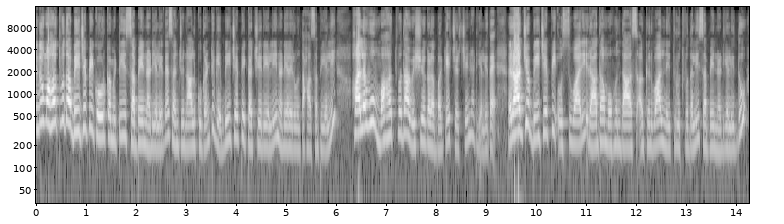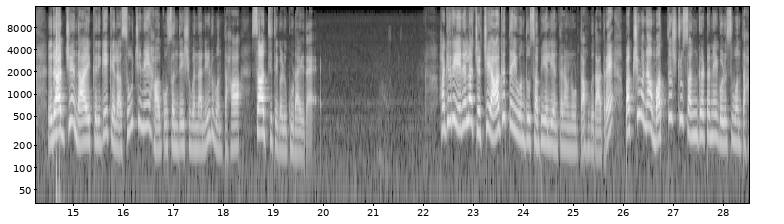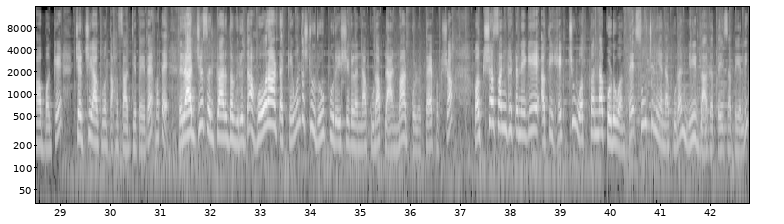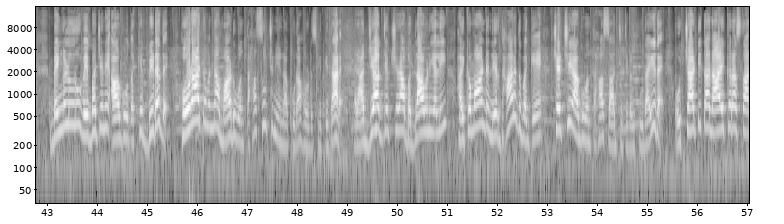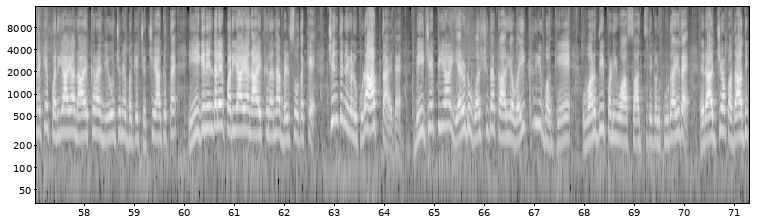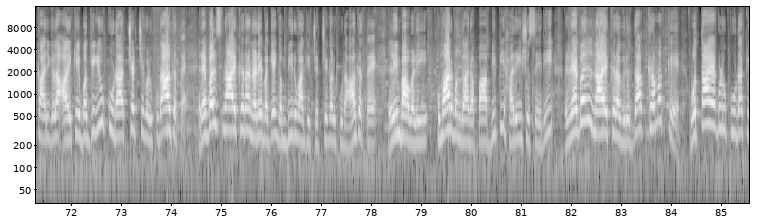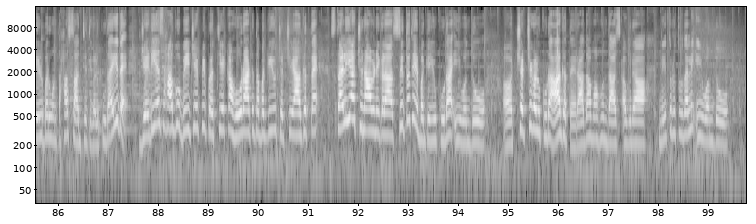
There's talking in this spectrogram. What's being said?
ಇಂದು ಮಹತ್ವದ BJP core committee ಸಭೆ ನಡೆಯಲಿದೆ. ಸಂಜೆ ನಾಲ್ಕು ಗಂಟೆಗೆ ಬಿಜೆಪಿ ಕಚೇರಿಯಲ್ಲಿ ನಡೆಯಲಿರುವಂತಹ ಸಭೆಯಲ್ಲಿ ಹಲವು ಮಹತ್ವದ ವಿಷಯಗಳ ಬಗ್ಗೆ ಚರ್ಚೆ ನಡೆಯಲಿದೆ. ರಾಜ್ಯ ಬಿಜೆಪಿ ಉಸ್ತುವಾರಿ ರಾಧಾ ಮೋಹನ್ ದಾಸ್ ಅಗರ್ವಾಲ್ ನೇತೃತ್ವದಲ್ಲಿ ಸಭೆ ನಡೆಯಲಿದ್ದು, ರಾಜ್ಯ ನಾಯಕರಿಗೆ ಕೆಲ ಸೂಚನೆ ಹಾಗೂ ಸಂದೇಶವನ್ನು ನೀಡುವಂತಹ ಸಾಧ್ಯತೆಗಳು ಕೂಡ ಇದೆ. ಹಾಗಿದ್ರೆ ಏನೆಲ್ಲ ಚರ್ಚೆ ಆಗುತ್ತೆ ಈ ಒಂದು ಸಭೆಯಲ್ಲಿ ಅಂತ ನಾವು ನೋಡ್ತಾ ಹೋಗೋದಾದ್ರೆ, ಪಕ್ಷವನ್ನ ಮತ್ತಷ್ಟು ಸಂಘಟನೆಗೊಳಿಸುವಂತಹ ಬಗ್ಗೆ ಚರ್ಚೆಯಾಗುವಂತಹ ಸಾಧ್ಯತೆ ಇದೆ. ಮತ್ತೆ ರಾಜ್ಯ ಸರ್ಕಾರದ ವಿರುದ್ಧ ಹೋರಾಟಕ್ಕೆ ಒಂದಷ್ಟು ರೂಪುರೇಷೆಗಳನ್ನ ಕೂಡ ಪ್ಲಾನ್ ಮಾಡಿಕೊಳ್ಳುತ್ತೆ ಪಕ್ಷ. ಪಕ್ಷ ಸಂಘಟನೆಗೆ ಅತಿ ಹೆಚ್ಚು ಒತ್ತನ್ನ ಕೊಡುವಂತೆ ಸೂಚನೆಯನ್ನ ಕೂಡ ನೀಡಲಾಗತ್ತೆ ಈ ಸಭೆಯಲ್ಲಿ. ಬೆಂಗಳೂರು ವಿಭಜನೆ ಆಗೋದಕ್ಕೆ ಬಿಡದೆ ಹೋರಾಟವನ್ನ ಮಾಡುವಂತಹ ಸೂಚನೆಯನ್ನ ಕೂಡ ಹೊರಡಿಸಲಿಕ್ಕಿದ್ದಾರೆ. ರಾಜ್ಯಾಧ್ಯಕ್ಷರ ಬದಲಾವಣೆಯಲ್ಲಿ ಹೈಕಮಾಂಡ್ ನಿರ್ಧಾರದ ಬಗ್ಗೆ ಚರ್ಚೆಯಾಗುವಂತಹ ಸಾಧ್ಯತೆಗಳು ಕೂಡ ಇದೆ. ಉಚ್ಚಾಟಿತ ನಾಯಕರ ಸ್ಥಾನಕ್ಕೆ ಪರ್ಯಾಯ ನಾಯಕರ ನಿಯೋಜನೆ ಬಗ್ಗೆ ಚರ್ಚೆಯಾಗುತ್ತೆ. ಈಗಿನಿಂದಲೇ ಪರ್ಯಾಯ ನಾಯಕರನ್ನ ಬೆಳೆಸೋದಕ್ಕೆ ಚಿಂತನೆಗಳು ಕೂಡ ಆಗ್ತಾ ಇದೆ. ಬಿಜೆಪಿಯ ಎರಡು ವರ್ಷದ ಕಾರ್ಯವೈಖರಿ ಬಗ್ಗೆ ವರದಿ ಪಡೆಯುವ ಸಾಧ್ಯತೆಗಳು ಕೂಡ ಇದೆ. ರಾಜ್ಯ ಪದಾಧಿಕಾರಿಗಳ ಆಯ್ಕೆ ಬಗ್ಗೆಯೂ ಕೂಡ ಚರ್ಚೆಗಳು ಕೂಡ ಆಗತ್ತೆ. ರೆಬಲ್ಸ್ ನಾಯಕರ ನಡೆ ಬಗ್ಗೆ ಗಂಭೀರವಾಗಿ ಚರ್ಚೆಗಳು ಕೂಡ ಆಗತ್ತೆ. ಲಿಂಬಾವಳಿ, ಕುಮಾರ್ ಬಂಗಾರಪ್ಪ, ಬಿಪಿ ಹರೀಶ್ ಸೇರಿ ರೆಬಲ್ ನಾಯಕರ ವಿರುದ್ಧ ಕ್ರಮಕ್ಕೆ ಒತ್ತಾಯಗಳು ಕೂಡ ಕೇಳಿಬರುವಂತಹ ಸಾಧ್ಯತೆಗಳು ಕೂಡ ಇದೆ. ಜೆಡಿಎಸ್ ಹಾಗೂ ಬಿಜೆಪಿ ಪ್ರತ್ಯೇಕ ಹೋರಾಟದ ಬಗ್ಗೆಯೂ ಚರ್ಚೆಯಾಗತ್ತೆ. ಸ್ಥಳೀಯ ಚುನಾವಣೆಗಳ ಸಿದ್ಧತೆಯ ಬಗ್ಗೆಯೂ ಕೂಡ ಈ ಒಂದು ಚರ್ಚೆಗಳು ಕೂಡ ಆಗತ್ತೆ. ರಾಧಾ ಮೋಹನ್ ದಾಸ್ ಅವರ ನೇತೃತ್ವದಲ್ಲಿ ಈ ಒಂದು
